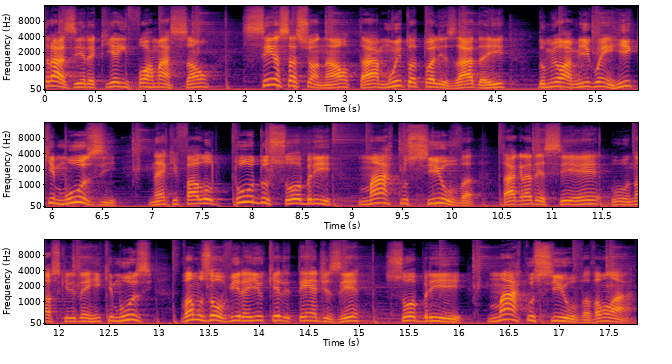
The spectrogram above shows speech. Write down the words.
trazer aqui a informação sensacional, tá? Muito atualizada aí do meu amigo Henrique Musi, né, que falou tudo sobre Marco Silva, tá? Agradecer o nosso querido Henrique Musi. Vamos ouvir aí o que ele tem a dizer sobre Marco Silva. Vamos lá.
